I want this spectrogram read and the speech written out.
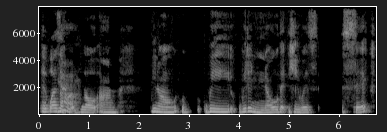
It was yeah. a hard. Um, you know, we we didn't know that he was sick.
